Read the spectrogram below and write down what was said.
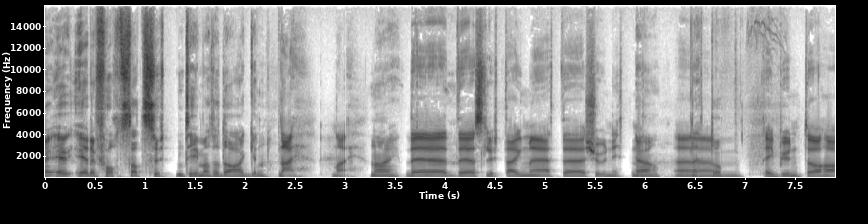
Er det fortsatt 17 timer til dagen? Nei, nei. Nei. Det, det slutta jeg med etter 2019. Ja, nettopp. Um, Jeg begynte å ha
